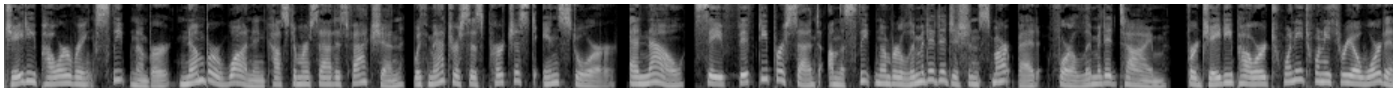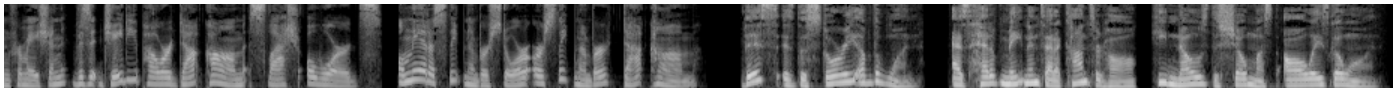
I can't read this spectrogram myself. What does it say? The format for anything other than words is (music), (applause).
JD Power ranks Sleep Number number 1 in customer satisfaction with mattresses purchased in-store. And now, save 50% on the Sleep Number limited edition Smart Bed for a limited time. For JD Power 2023 award information, visit jdpower.com/awards. Only at a Sleep Number store or sleepnumber.com. This is the story of the one. As head of maintenance at a concert hall, he knows the show must always go on.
